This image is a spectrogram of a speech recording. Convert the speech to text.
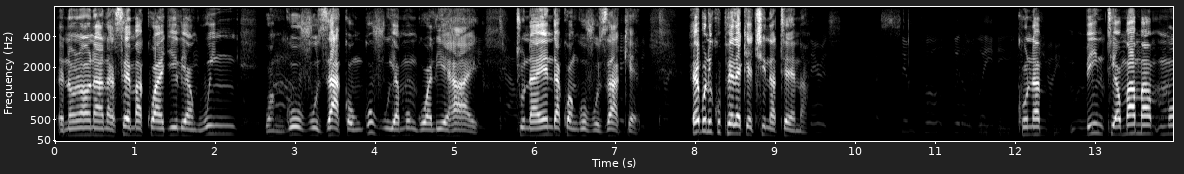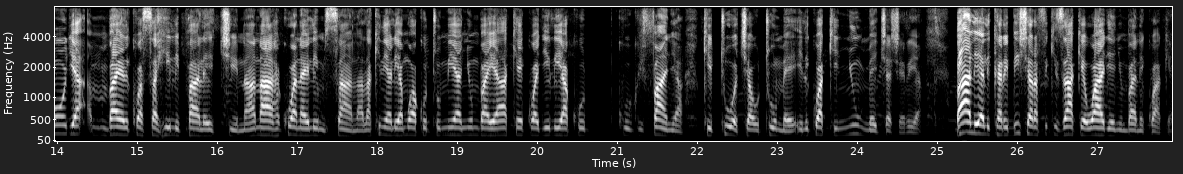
Naona Unaona, anasema kwa ajili ya wingi wa nguvu zako, nguvu ya Mungu aliye hai, tunaenda kwa nguvu zake. Hebu nikupeleke China tena. Kuna binti au mama mmoja ambaye alikuwa sahili pale China na hakuwa na elimu sana, lakini aliamua kutumia nyumba yake kwa ajili ya ku kukifanya kituo cha utume. Ilikuwa kinyume cha sheria, bali alikaribisha rafiki zake waje nyumbani kwake.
